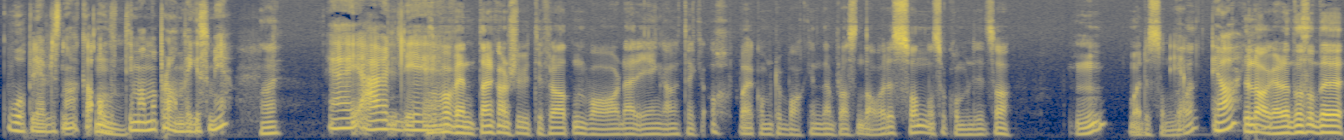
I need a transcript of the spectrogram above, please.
gode opplevelsene. Ikke mm. alltid man må planlegge så mye. Nei. Jeg er veldig Så forventer en kanskje ut ifra at den var der en gang, og tenker åh, bare jeg kommer tilbake til den plassen, da var det sånn, og så kommer du dit, så hm, var det sånn det var? Ja. Du lager den, sånn, det,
